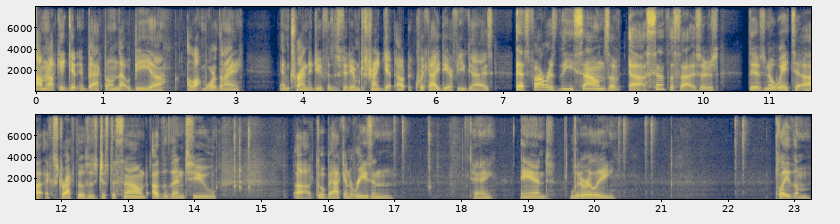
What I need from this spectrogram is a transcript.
I'm not going to get in backbone. That would be uh, a lot more than I am trying to do for this video. I'm just trying to get out a quick idea for you guys. As far as the sounds of uh, synthesizers, there's no way to uh, extract those as just a sound other than to uh, go back into Reason, okay, and literally play them.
